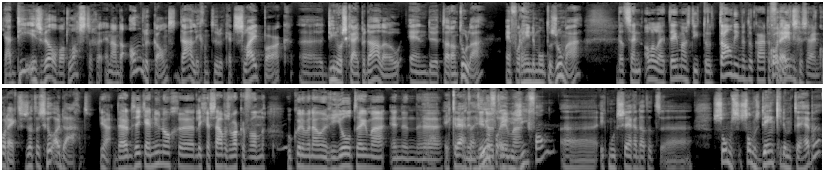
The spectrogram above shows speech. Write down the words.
Ja, die is wel wat lastiger. En aan de andere kant, daar ligt natuurlijk het slidepark, uh, Dino Sky Pedalo en de Tarantula. En voorheen de Montezuma. Dat zijn allerlei thema's die totaal niet met elkaar te correct, verenigen zijn. Correct, dus dat is heel uitdagend. Ja, daar zit jij nu nog, uh, lig jij s'avonds wakker van, hoe kunnen we nou een rioolthema en een uh, ja, Ik krijg daar heel veel energie van. Uh, ik moet zeggen dat het, soms, soms denk je hem te hebben,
